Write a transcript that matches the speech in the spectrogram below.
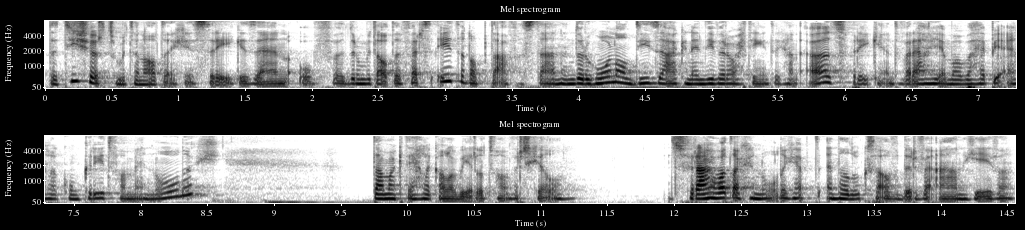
de t-shirts moeten altijd gestreken zijn of er moet altijd vers eten op tafel staan. En door gewoon al die zaken en die verwachtingen te gaan uitspreken en te vragen, ja, maar wat heb je eigenlijk concreet van mij nodig? Dat maakt eigenlijk al een wereld van verschil. Dus vraag wat je nodig hebt en dat ook zelf durven aangeven.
